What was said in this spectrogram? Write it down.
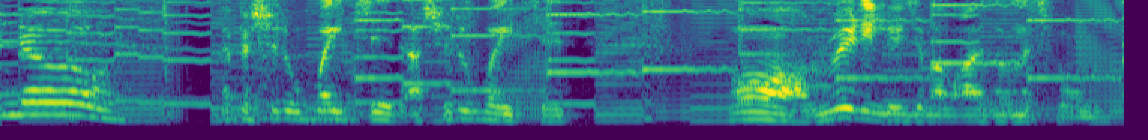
No! Maybe I should have waited. I should have waited. Oh, I'm really losing my lives on this one.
